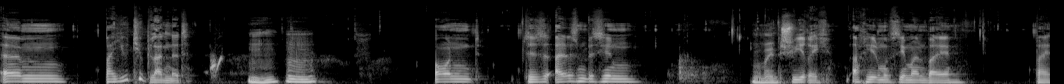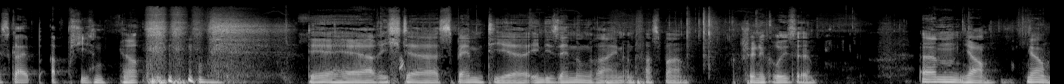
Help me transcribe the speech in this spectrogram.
ähm, bei YouTube landet. Mhm. Und das ist alles ein bisschen Moment. schwierig. Ach, hier muss jemand bei, bei Skype abschießen. Ja. Der Herr Richter spammt hier in die Sendung rein. Unfassbar. Schöne Grüße. Ähm, ja, ja.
